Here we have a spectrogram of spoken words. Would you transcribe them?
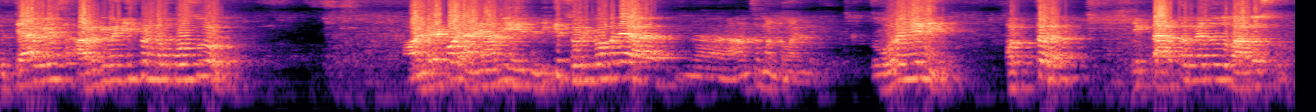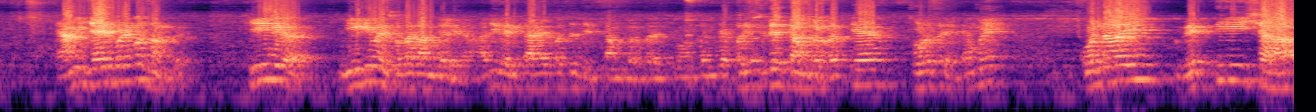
तर त्यावेळेस आर्ग्युमेंट इथपर्यंत पोहोचलो. ऑन रेकॉर्ड आणि आम्ही लिखित स्वरूपामध्ये आमचं म्हणणं मांडलं. हे नाही फक्त एक तारतम्याचा जो भाग असतो आम्ही जाहीरपणे पण सांगतोय की निडी आहे स्वतः काम केले अधिकारी काय पद्धतीत काम करतात किंवा त्यांच्या परिस्थितीत काम करतात. ते थोडंसं आहे. त्यामुळे कोणालाही व्यक्तिशः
